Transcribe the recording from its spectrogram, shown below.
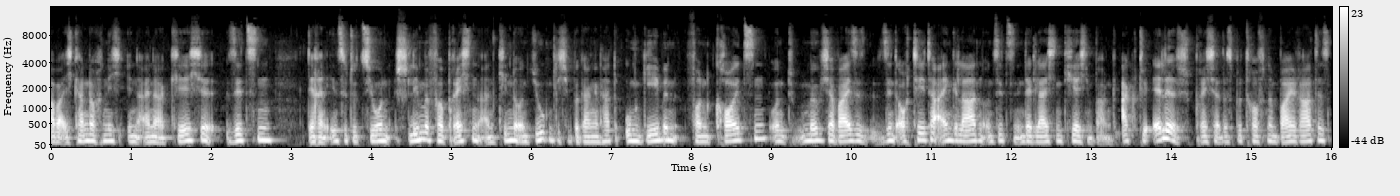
aber ich kann doch nicht in einer Kirche sitzen, deren Institution schlimme Verbrechen an Kinder und Jugendliche begangen hat, umgeben von Kreuzen und möglicherweise sind auch Täter eingeladen und sitzen in der gleichen Kirchenbank. Aktuelle Sprecher des betroffenen Beirates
